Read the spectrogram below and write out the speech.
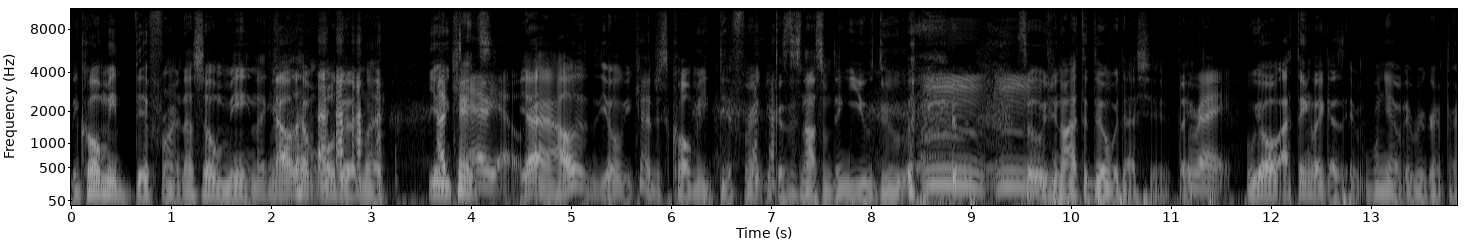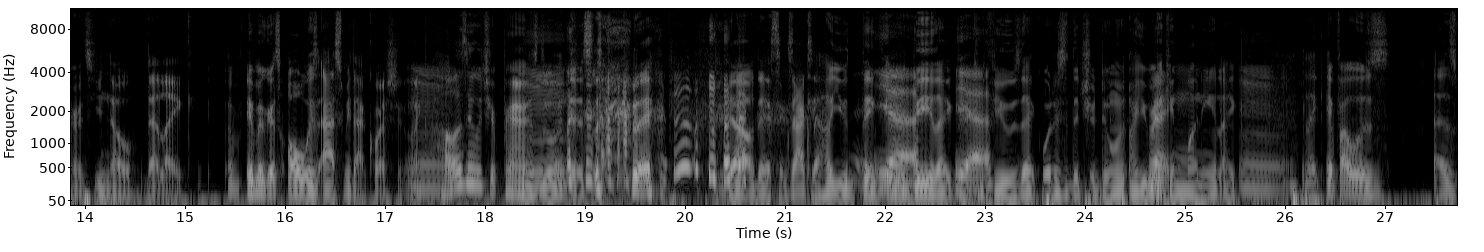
they call me different. That's so mean. Like now that I'm older, I'm like, yo, How you can't. you. Yeah, how, yo, you can't just call me different because it's not something you do. Mm, mm. so you know, I had to deal with that shit. Like right. we all, I think like as when you have immigrant parents, you know that like immigrants always ask me that question. Like, Mm. how is it with your parents doing this? like, yo, that's exactly how you think it would be. Like they're yeah. confused. Like, what is it that you're doing? Are you Right. making money? Like, Mm. like if I was as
